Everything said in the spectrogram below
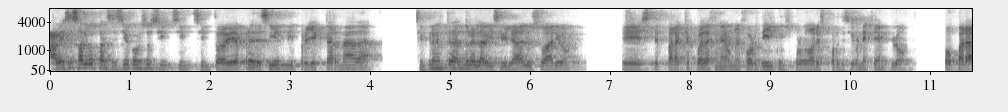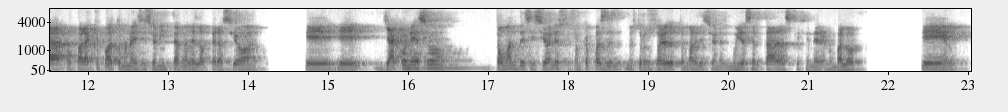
a veces algo tan sencillo como eso sin, sin, sin, todavía predecir ni proyectar nada, simplemente dándole la visibilidad al usuario este, para que pueda generar un mejor deal con sus proveedores, por decir un ejemplo, o para, o para que pueda tomar una decisión interna de la operación, eh, eh, ya con eso toman decisiones, son capaces nuestros usuarios de tomar decisiones muy acertadas que generen un valor. Eh,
